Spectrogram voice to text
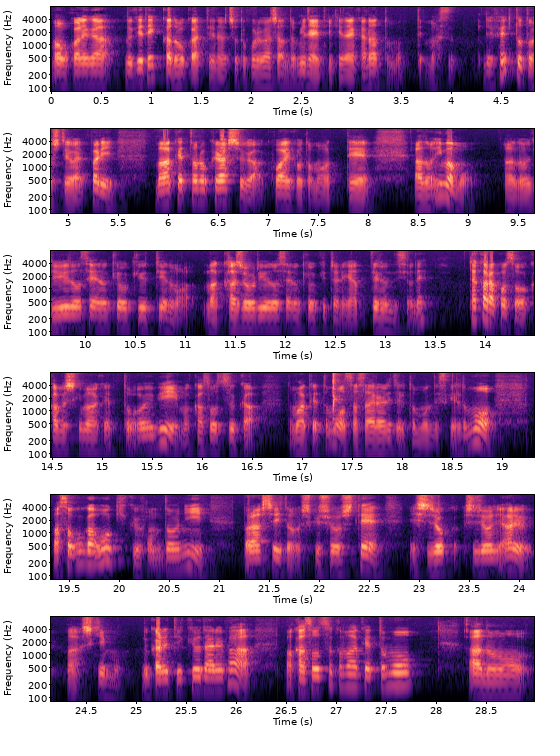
まあ、お金が抜けていくかどうかっていうのはちょっとこれはちゃんと見ないといけないかなと思ってます。で、フェットとしてはやっぱりマーケットのクラッシュが怖いこともあってあの今もあの流動性の供給っていうのは、まあ、過剰流動性の供給っていうのをやってるんですよね。だからこそ株式マーケットおよび、ま、仮想通貨のマーケットも支えられていると思うんですけれども、まあ、そこが大きく本当にバランスシートの縮小して市場市場にある、まあ、資金も抜かれていくようであれば、まあ、仮想通貨マーケットもあの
